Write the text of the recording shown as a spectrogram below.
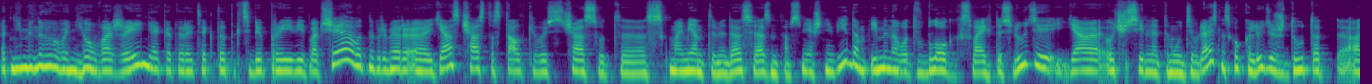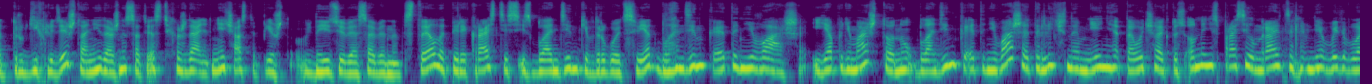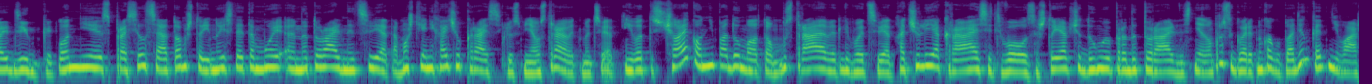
от неминуемого неуважения, которое тебе кто-то к тебе проявит. Вообще, вот, например, э, я часто сталкиваюсь сейчас вот э, с моментами, да, связанными там с внешним видом, именно вот в блогах своих. То есть люди, я очень сильно этому удивляюсь, насколько люди ждут от, от других людей, что они должны соответствовать их ожиданиям. Мне часто пишут, на YouTube особенно, Стелла, перекрасьтесь из блондинки в другой цвет, блондинка – это не ваша. И я понимаю, что, ну, блондинка – это не ваша, это личное мнение того человека. То есть он меня не спросил, нравится ли мне быть блондинкой. Он не спросился о том, что, ну, если это мой э, натуральный цвет, а может, я не хочу красить, плюс меня устраивает мой цвет. И вот человек, он не подумал о том, устраивает ли мой цвет, хочу ли я красить волосы, что я вообще думаю про натуральность. Нет, он просто говорит, ну, как бы блондинка – это не ваша.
